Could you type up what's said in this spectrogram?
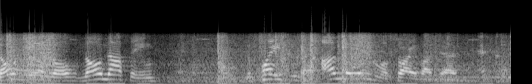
No handle, no nothing. The place is unbelievable. Sorry about that.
